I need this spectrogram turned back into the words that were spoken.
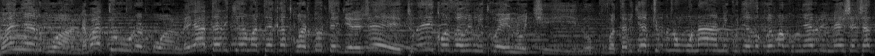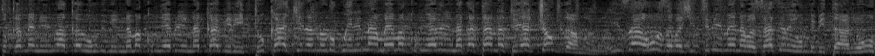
banyarwanda batura rwanda ya tariki y'amateka twari dutegereje turayikozaho imitwe y'intoki. Ni ukuva tariki ya cumi n'umunani kugeza ku ya makumyabiri n'esheshatu kamena uyu mwaka w'ibihumbi bibiri na makumyabiri na kabiri tukakirana urugwiro inama ya makumyabiri na gatandatu ya cogamu izahuza abashyitsi b'imena basaga ibihumbi bitanu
